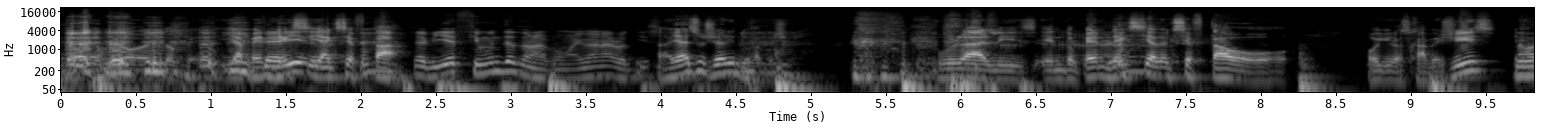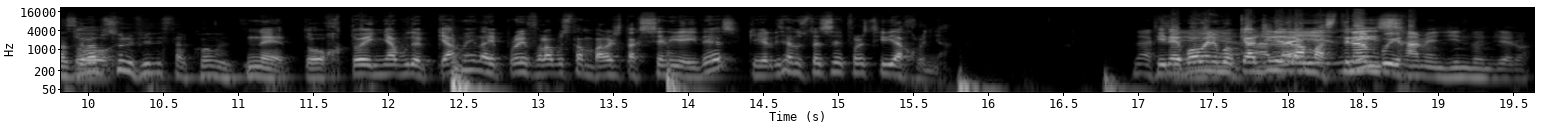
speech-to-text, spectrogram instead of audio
το- το- το- Για 5-6, για 6-7. Επειδή θυμούνται τον ακόμα, είπα να ρωτήσω. Α, Για στο χέρι του Χαπεσί. Που λαλείς, εν το 5-6 για το 6-7 ο- ο κύριος Χαπεσής. Να μας Το- γράψουν οι φίλοι στα comments. Ναι, το 8-9 που το πιάμε ήταν η πρώτη φορά που ήταν παράσει τα ξένοι διαιτητές και κερδίσαν τους τέσσερις φορές την ίδια χρονιά. Εντάξει, Την επόμενη που πιάνει αλλά ήταν ε, μαστρής. δεν που είχαμε εκείνη τον καιρό.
